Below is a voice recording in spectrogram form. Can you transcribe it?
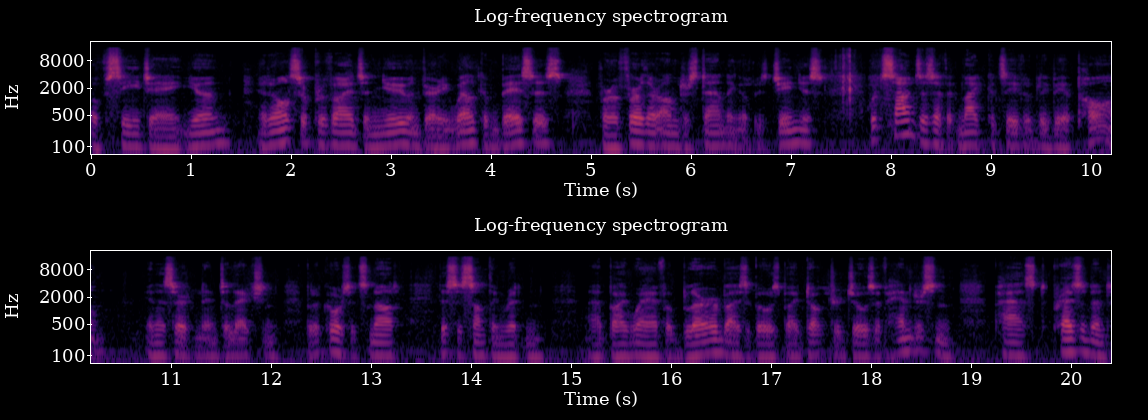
of C.G. Jung. It also provides a new and very welcome basis for a further understanding of his genius, which sounds as if it might conceivably be a poem in a certain intellection, but of course it's not. This is something written uh, by way of a blurb, I suppose, by Dr. Joseph Henderson, past president,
